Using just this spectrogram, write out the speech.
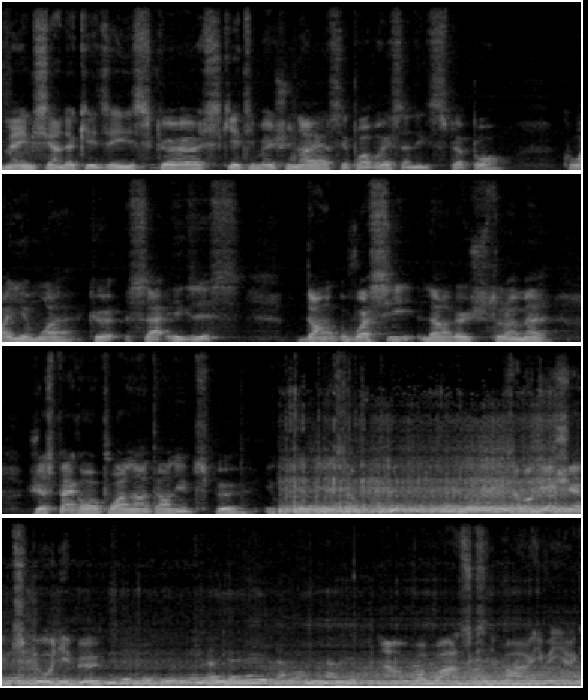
même s'il y en a qui disent que ce qui est imaginaire, c'est pas vrai, ça n'existe pas. Croyez-moi que ça existe. Donc, voici l'enregistrement. J'espère qu'on va pouvoir l'entendre un petit peu. Écoutez bien ça. Ça va gâcher un petit peu au début. On va voir ce qui va arriver avec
